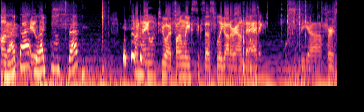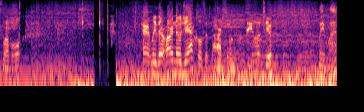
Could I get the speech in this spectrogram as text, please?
On like that? You like those straps? on Halo 2, I finally successfully got around to adding to the uh, first level. Apparently, there are no jackals in the first level of Halo 2. Wait, what?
